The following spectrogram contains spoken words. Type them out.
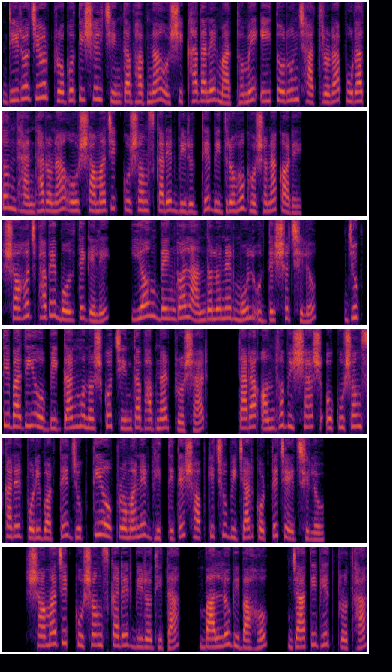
ডিরোজিওর প্রগতিশীল চিন্তাভাবনা ও শিক্ষাদানের মাধ্যমে এই তরুণ ছাত্ররা পুরাতন ধ্যানধারণা ও সামাজিক কুসংস্কারের বিরুদ্ধে বিদ্রোহ ঘোষণা করে। সহজভাবে বলতে গেলে, ইয়ং বেঙ্গল আন্দোলনের মূল উদ্দেশ্য ছিল, যুক্তিবাদী ও বিজ্ঞানমনস্ক চিন্তাভাবনার প্রসার, তারা অন্ধবিশ্বাস ও কুসংস্কারের পরিবর্তে যুক্তি ও প্রমাণের ভিত্তিতে সবকিছু বিচার করতে চেয়েছিল। সামাজিক কুসংস্কারের বিরোধিতা, বাল্যবিবাহ, জাতিভেদ প্রথা,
